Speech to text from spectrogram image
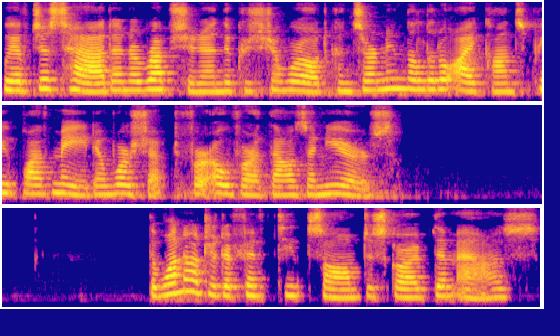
We have just had an eruption in the Christian world concerning the little icons people have made and worshipped for over a thousand years. The 115th Psalm described them as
